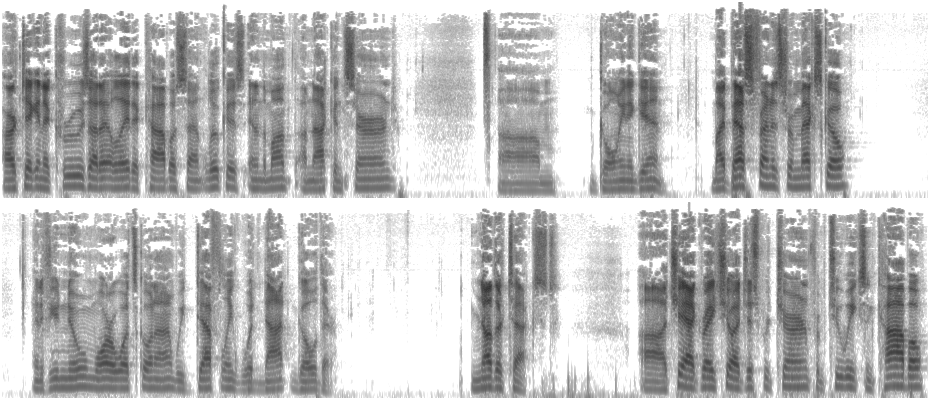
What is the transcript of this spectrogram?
are taking a cruise out of LA to Cabo San Lucas. End of the month. I'm not concerned. Um, going again. My best friend is from Mexico. And if you knew more of what's going on, we definitely would not go there. Another text. Uh, Chad, great show. I just returned from two weeks in Cabo.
